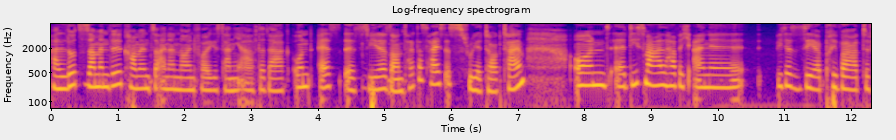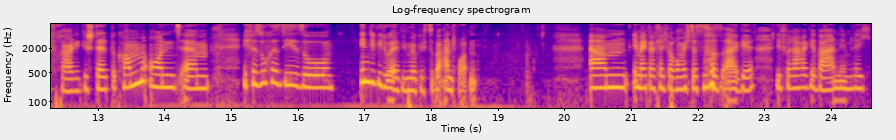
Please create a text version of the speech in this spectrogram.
Hallo zusammen, willkommen zu einer neuen Folge Sunny After Dark und es ist wieder Sonntag, das heißt es ist Real Talk Time und äh, diesmal habe ich eine wieder sehr private Frage gestellt bekommen und ähm, ich versuche sie so individuell wie möglich zu beantworten. Ähm, ihr merkt auch gleich, warum ich das so sage. Die Frage war nämlich,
